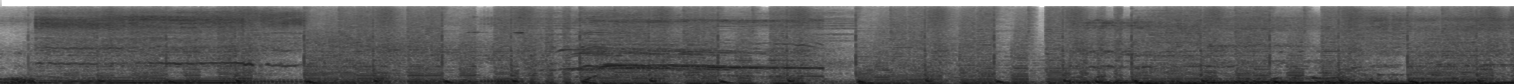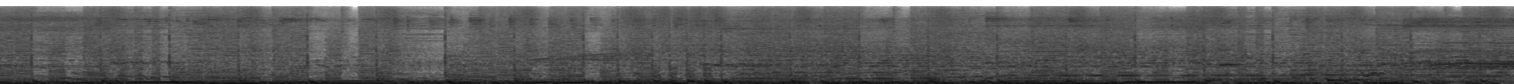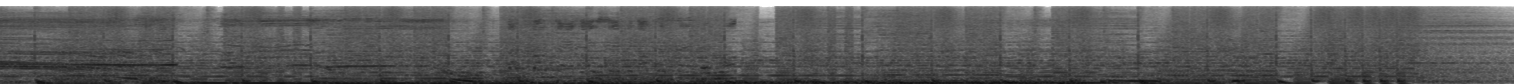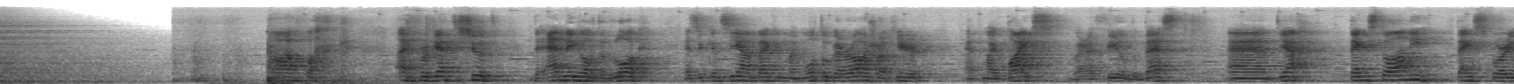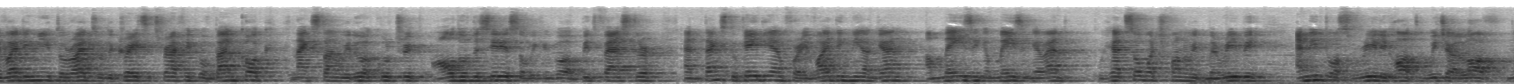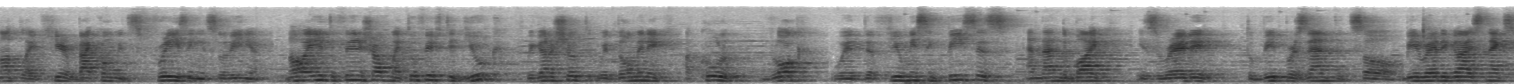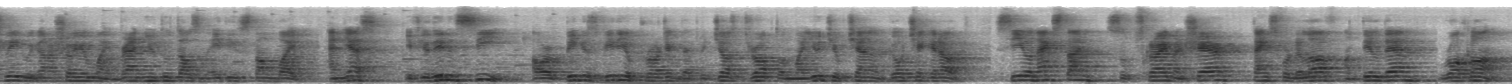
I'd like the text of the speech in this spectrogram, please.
I forget to shoot the ending of the vlog. As you can see, I'm back in my moto garage out here at my bikes, where I feel the best. And yeah, thanks to Ani. Thanks for inviting me to ride through the crazy traffic of Bangkok. Next time we do a cool trip out of the city so we can go a bit faster. And thanks to KTM for inviting me again. Amazing, amazing event. We had so much fun with Meribi and it was really hot, which I love. Not like here back home, it's freezing in Slovenia. Now I need to finish off my 250 Duke. We're gonna shoot with Dominic a cool vlog with a few missing pieces and then the bike is ready to be presented. So be ready guys, next week we're gonna show you my brand new 2018 stunt bike. And yes, if you didn't see our biggest video project that we just dropped on my YouTube channel, go check it out. See you next time, subscribe and share. Thanks for the love. Until then, rock on.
